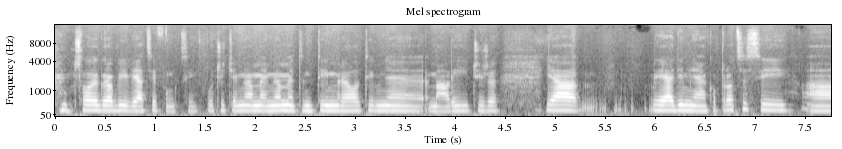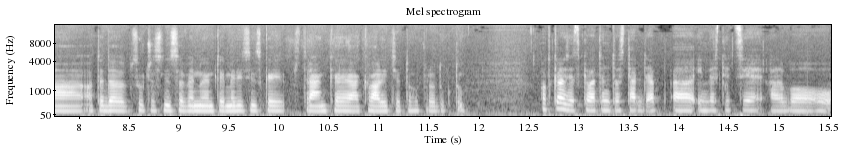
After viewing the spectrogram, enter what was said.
človek robí viacej funkcií. Určite my máme, my máme ten tým relatívne malý, čiže ja riadím nejako procesy a, a teda súčasne sa venujem tej medicínskej stránke a kvalite toho produktu. Odkiaľ získava tento startup uh, investície alebo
